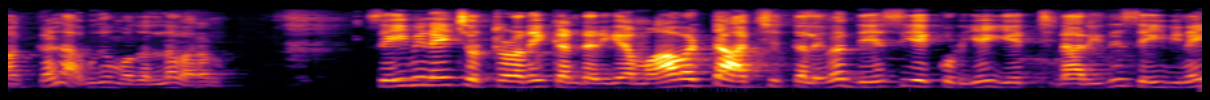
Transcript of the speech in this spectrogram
மக்கள் அவங்க முதல்ல வரணும். செய்வினை சொற்றொடரை கண்டறிய மாவட்ட ஆட்சித்தலைவர் தேசிய கொடியை ஏற்றினார். இது செய்வினை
